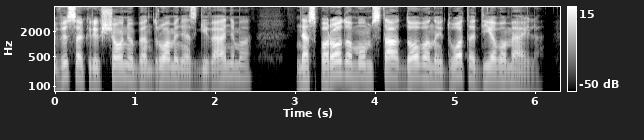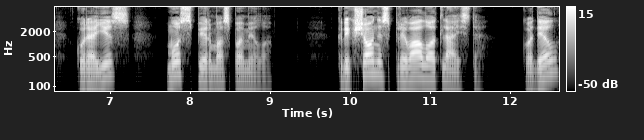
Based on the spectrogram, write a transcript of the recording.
visą krikščionių bendruomenės gyvenimą, nes parodo mums tą dovanai duotą Dievo meilę, kurią Jis mus pirmas pamilo. Krikščionis privalo atleisti. Kodėl?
